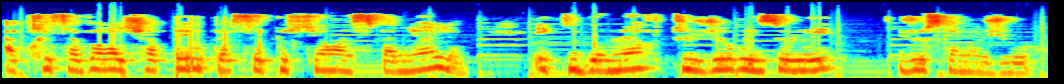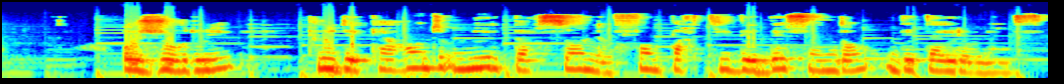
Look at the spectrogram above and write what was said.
après avoir échappé aux persécutions espagnoles et qui demeurent toujours isolés jusqu'à nos jours. Aujourd'hui, plus de 40 000 personnes font partie des descendants des Taironas.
